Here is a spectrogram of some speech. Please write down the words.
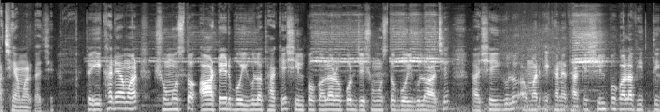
আছে আমার কাছে। তো এখানে আমার সমস্ত আর্টের বইগুলো থাকে, শিল্পকলার ওপর যে সমস্ত বইগুলো আছে সেইগুলো আমার এখানে থাকে, শিল্পকলা ভিত্তিক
